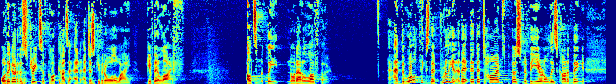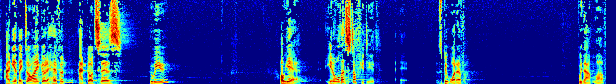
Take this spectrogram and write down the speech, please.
Or they go to the streets of Kolkata and, and just give it all away, give their life. Ultimately, not out of love, though. And the world thinks they're brilliant and they're, they're the Times Person of the Year and all this kind of thing. And yet they die and go to heaven, and God says, Who are you? Oh, yeah, you know all that stuff you did? It's a bit whatever. Without love.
